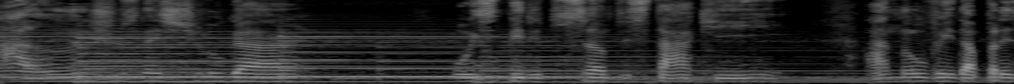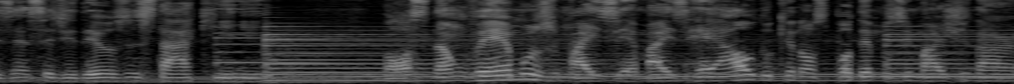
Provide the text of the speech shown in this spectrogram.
Há anjos neste lugar o Espírito Santo está aqui. A nuvem da presença de Deus está aqui. Nós não vemos, mas é mais real do que nós podemos imaginar.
